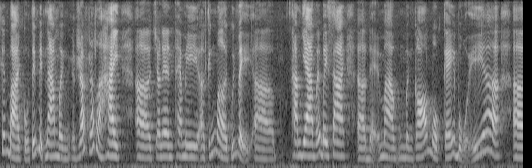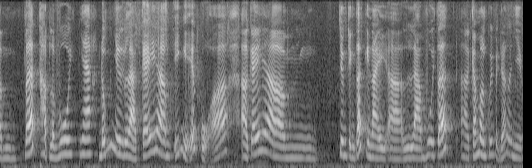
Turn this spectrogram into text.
cái bài của tiếng Việt Nam mình rất rất là hay. Uh, cho nên Tammy uh, kính mời quý vị uh, tham gia với Bayside uh, để mà mình có một cái buổi uh, uh, Tết thật là vui nha đúng như là cái uh, ý nghĩa của uh, cái uh, chương trình Tết kỳ này uh, là vui Tết. Uh, cảm ơn quý vị rất là nhiều.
